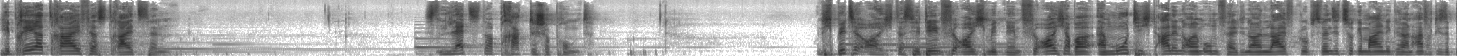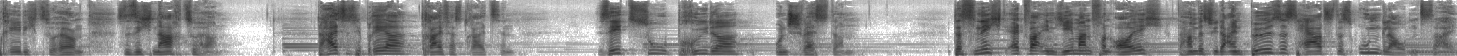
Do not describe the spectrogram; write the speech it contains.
Hebräer 3, Vers 13. Das ist ein letzter praktischer Punkt. Und ich bitte euch, dass ihr den für euch mitnehmt. Für euch aber ermutigt alle in eurem Umfeld, in euren Live-Groups, wenn sie zur Gemeinde gehören, einfach diese Predigt zu hören, sie sich nachzuhören. Da heißt es Hebräer 3, Vers 13. Seht zu, Brüder und Schwestern, dass nicht etwa in jemand von euch, da haben wir es wieder, ein böses Herz des Unglaubens sei,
